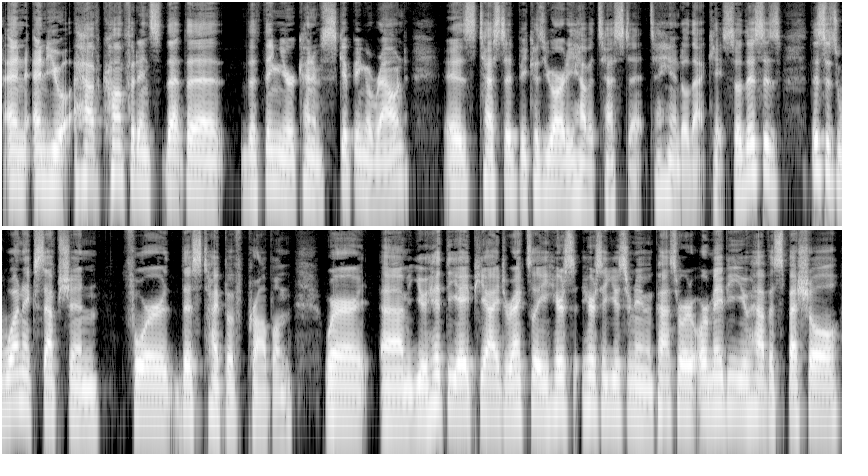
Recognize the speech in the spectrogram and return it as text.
and and you have confidence that the the thing you're kind of skipping around is tested because you already have a test to, to handle that case so this is this is one exception for this type of problem where um, you hit the api directly here's here's a username and password or maybe you have a special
